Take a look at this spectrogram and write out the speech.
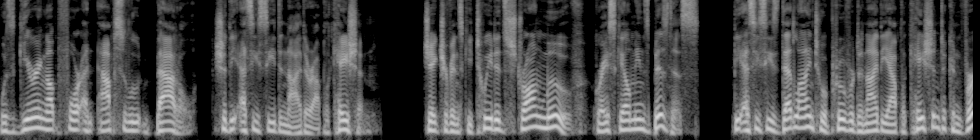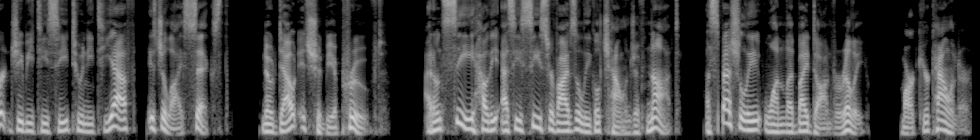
was gearing up for an absolute battle should the SEC deny their application. Jake Chervinsky tweeted, Strong move. Grayscale means business. The SEC's deadline to approve or deny the application to convert GBTC to an ETF is July 6th. No doubt it should be approved. I don't see how the SEC survives a legal challenge if not, especially one led by Don Verrilli. Mark your calendar.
